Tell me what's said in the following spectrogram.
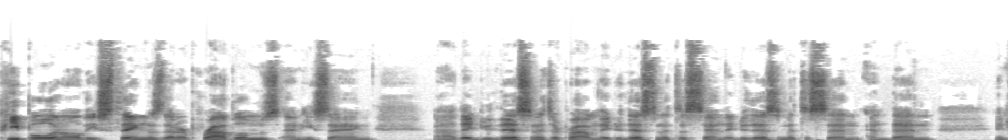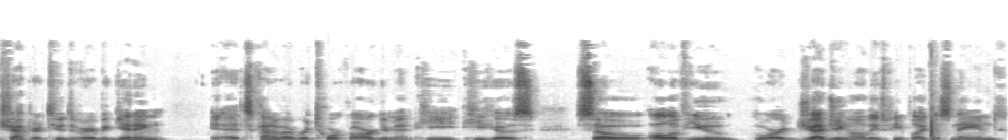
people and all these things that are problems, and he's saying uh, they do this and it's a problem, they do this and it's a sin, they do this and it's a sin. And then in chapter 2, the very beginning, it's kind of a rhetorical argument. He, he goes, So, all of you who are judging all these people I just named,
